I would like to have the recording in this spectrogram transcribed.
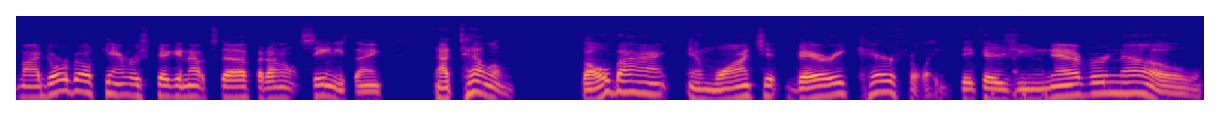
my doorbell camera is picking up stuff, but I don't see anything. And I tell them, go back and watch it very carefully because you never know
